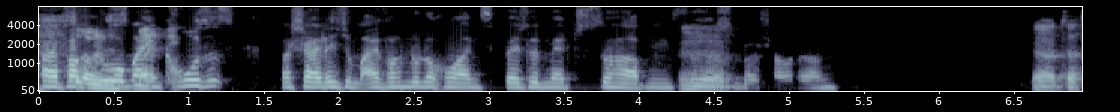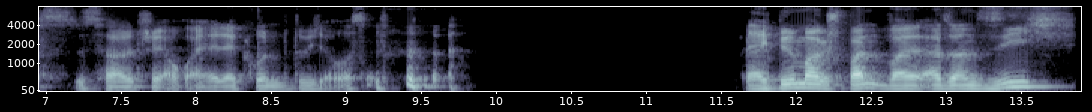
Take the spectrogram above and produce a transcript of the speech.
einfach nur um ein großes, wahrscheinlich um einfach nur noch mal ein Special Match zu haben für ja. Super Showdown. Ja, das ist halt auch einer der Gründe durchaus. Ja, ich bin mal gespannt, weil also an sich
